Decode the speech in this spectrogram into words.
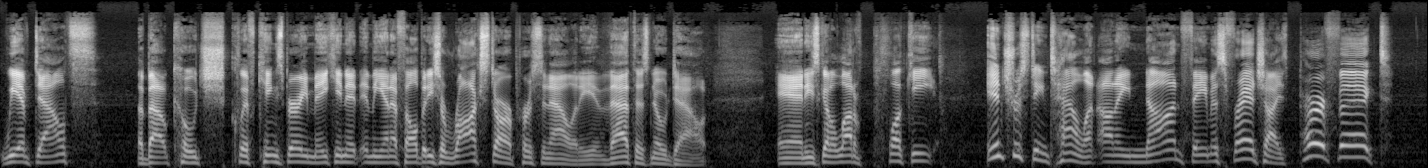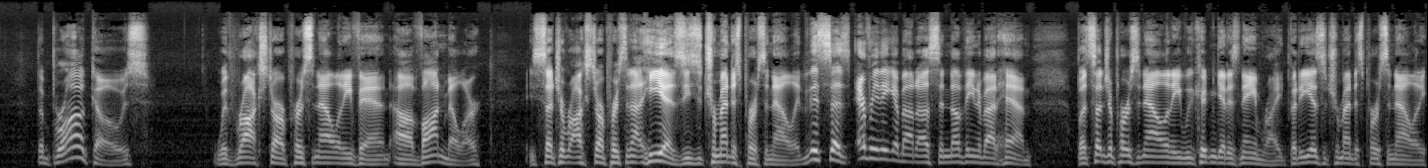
We have doubts about Coach Cliff Kingsbury making it in the NFL, but he's a rock star personality. That there's no doubt. And he's got a lot of plucky, interesting talent on a non famous franchise. Perfect! The Broncos, with rock star personality Van, uh, Von Miller. He's such a rock star personality. He is. He's a tremendous personality. This says everything about us and nothing about him but such a personality, we couldn't get his name right. But he is a tremendous personality.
